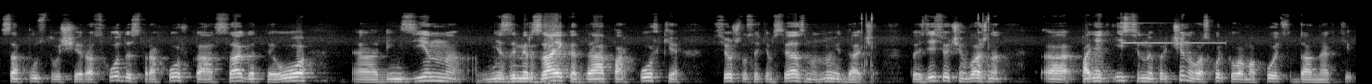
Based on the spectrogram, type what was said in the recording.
сопутствующие расходы, страховка, ОСАГО, ТО, а, бензин, незамерзайка, да, парковки, все, что с этим связано, ну и дача. То есть здесь очень важно а, понять истинную причину, во сколько вам обходится данный актив.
